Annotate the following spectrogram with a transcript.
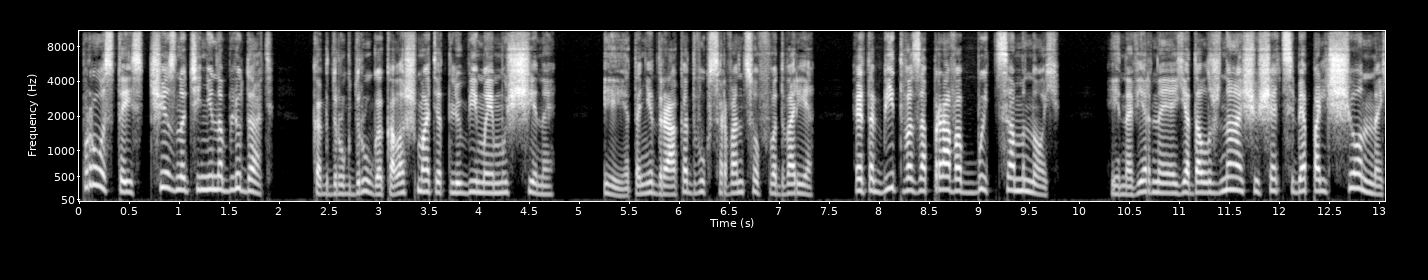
Просто исчезнуть и не наблюдать, как друг друга калашматят любимые мужчины — и это не драка двух сорванцов во дворе. Это битва за право быть со мной. И, наверное, я должна ощущать себя польщенной.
